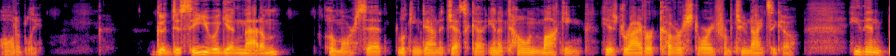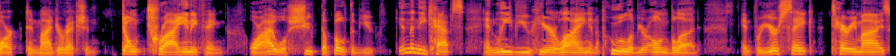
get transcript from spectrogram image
audibly. Good to see you again, madam, Omar said, looking down at Jessica in a tone mocking his driver cover story from two nights ago. He then barked in my direction. Don't try anything, or I will shoot the both of you in the kneecaps and leave you here lying in a pool of your own blood. And for your sake, Terry Mize,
